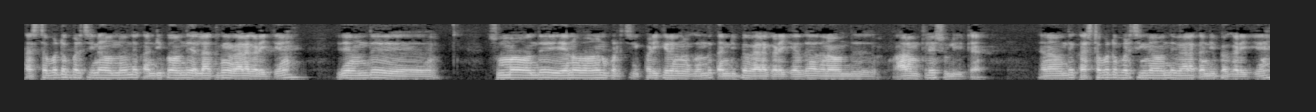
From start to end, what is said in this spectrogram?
கஷ்டப்பட்டு படிச்சீங்கன்னா வந்து வந்து கண்டிப்பாக வந்து எல்லாத்துக்கும் வேலை கிடைக்கும். இதே வந்து சும்மா வந்து ஏனோ தானோன்னு படிச்சு படிக்கிறவங்களுக்கு வந்து கண்டிப்பாக வேலை கிடைக்காது. அதை நான் வந்து ஆரம்பத்திலே சொல்லிட்டேன். ஏன்னா வந்து கஷ்டப்பட்டு படிச்சீங்கன்னா வந்து வேலை கண்டிப்பாக கிடைக்கும்.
